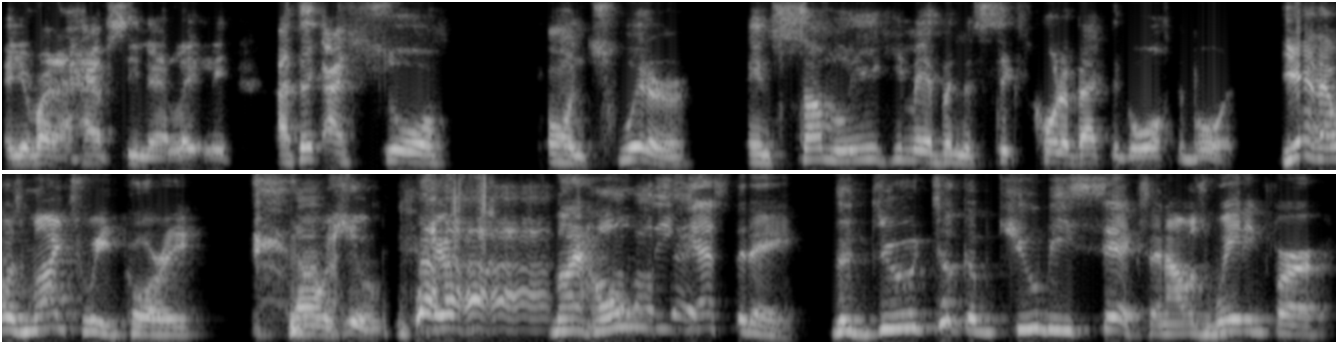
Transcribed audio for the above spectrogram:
And you're right, I have seen that lately. I think I saw on Twitter in some league he may have been the sixth quarterback to go off the board. Yeah, that was my tweet, Corey. That was you. my home league that? yesterday. The dude took him QB six, and I was waiting for,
